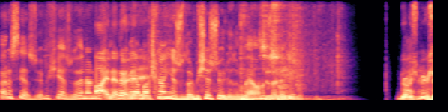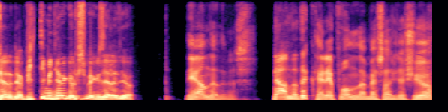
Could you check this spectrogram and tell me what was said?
Karısı yazıyor. Bir şey yazıyor. Önemli bir Aynen şey. öyle. Veya başkan yazıyordur. Bir şey söylüyordur. Veya onu söylüyordur. Görüşmek üzere diyor. Bitti mi diyor görüşmek üzere diyor. Ne anladınız? Ne anladık? Telefonla mesajlaşıyor.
